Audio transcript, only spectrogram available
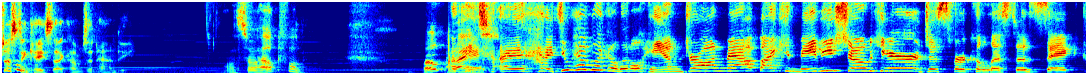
just in case that comes in handy. also helpful. Well, All right. Okay, I, I do have like a little hand drawn map I can maybe show here just for Callista's sake.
